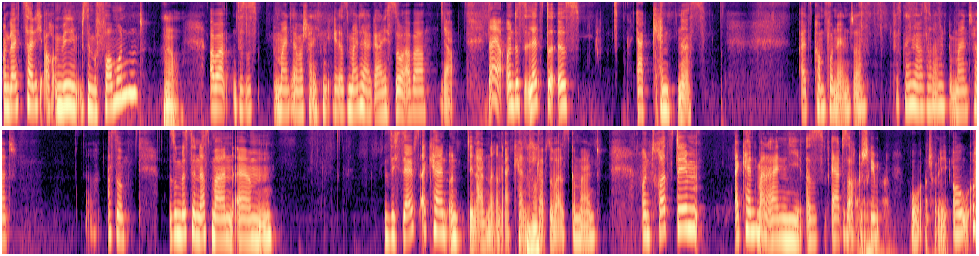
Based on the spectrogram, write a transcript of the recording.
Und gleichzeitig auch irgendwie ein bisschen bevormundend. Ja. Aber das ist, meint er wahrscheinlich, das meint er ja gar nicht so, aber ja. Naja, und das letzte ist Erkenntnis als Komponente. Ich weiß gar nicht mehr, was er damit gemeint hat. Achso, so ein bisschen, dass man ähm, sich selbst erkennt und den anderen erkennt. Ich glaube, so war das gemeint. Und trotzdem erkennt man einen nie. Also er hat es auch geschrieben. Oh, Entschuldigung. Oh.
